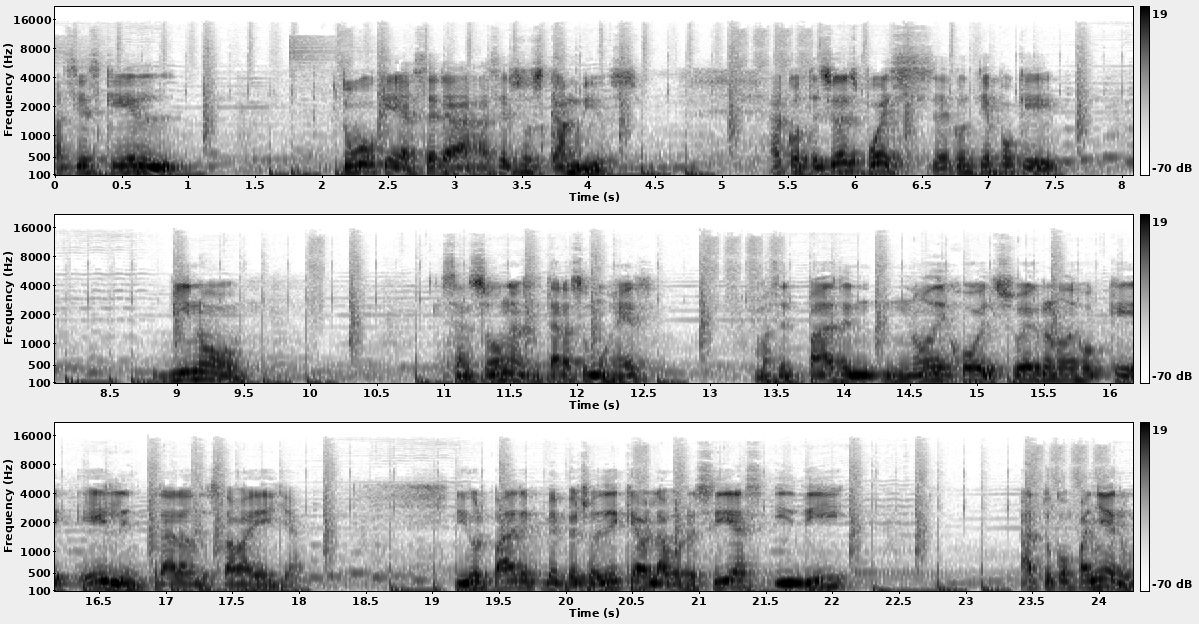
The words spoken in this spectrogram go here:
Así es que él tuvo que hacer, hacer esos cambios. Aconteció después de algún tiempo que vino Sansón a visitar a su mujer, mas el padre no dejó, el suegro no dejó que él entrara donde estaba ella. dijo el padre, me persuadí que la aborrecías y di a tu compañero,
